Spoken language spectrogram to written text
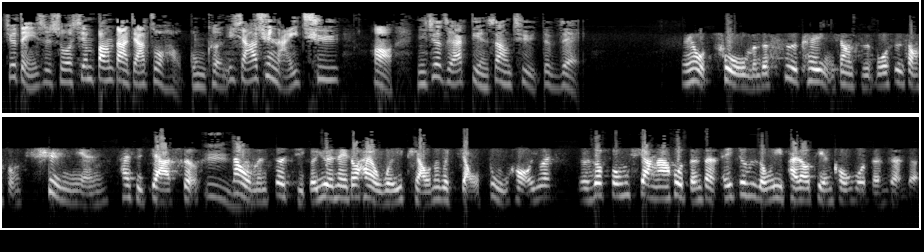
就等于是说，先帮大家做好功课。你想要去哪一区？哈、哦，你就只要点上去，对不对？没有错，我们的四 K 影像直播事实上从去年开始架设，嗯，那我们这几个月内都还有微调那个角度吼，因为有时候风向啊或等等，哎，就是容易拍到天空或等等的。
